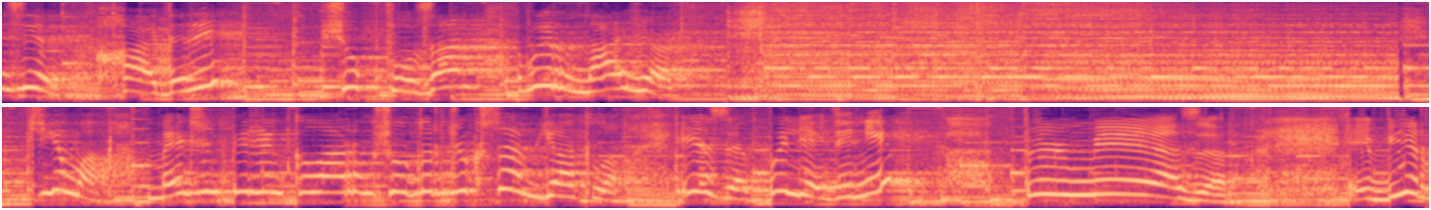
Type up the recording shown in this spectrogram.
Эзир хадери шук пулзан вырнажар. Тима, меншін перен кыларым шылдыр жүксім ятлы. Эзі пыледені? Пирмезер. Эбир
